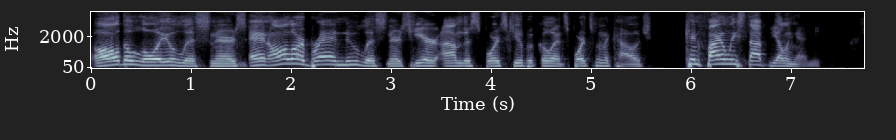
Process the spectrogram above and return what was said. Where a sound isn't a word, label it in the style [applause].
all the loyal listeners and all our brand new listeners here on the Sports Cubicle and Sports from the Couch can finally stop yelling at me,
